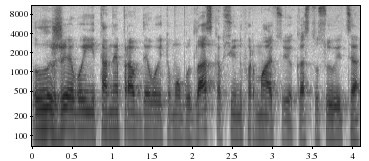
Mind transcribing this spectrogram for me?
лживої та неправдивої. Тому, будь ласка, всю інформацію, яка стосується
